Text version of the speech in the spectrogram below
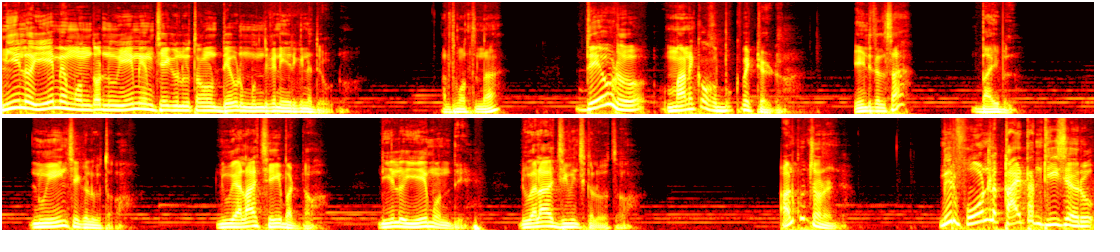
నీలో ఏమేమి ఉందో నువ్వు ఏమేమి చేయగలుగుతావో దేవుడు ముందుగానే ఎరిగిన దేవుడు. అర్థమవుతుందా? దేవుడు మనకు ఒక బుక్ పెట్టాడు. ఏంటి తెలుసా? బైబిల్. నువ్వేం చేయగలుగుతావు? నువ్వు ఎలా చేయబడ్డావు? నీలో ఏముంది? నువ్వు ఎలా జీవించగలుగుతావు? అనుకుంటానండి మీరు ఫోన్లో కాగితం తీశారు.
